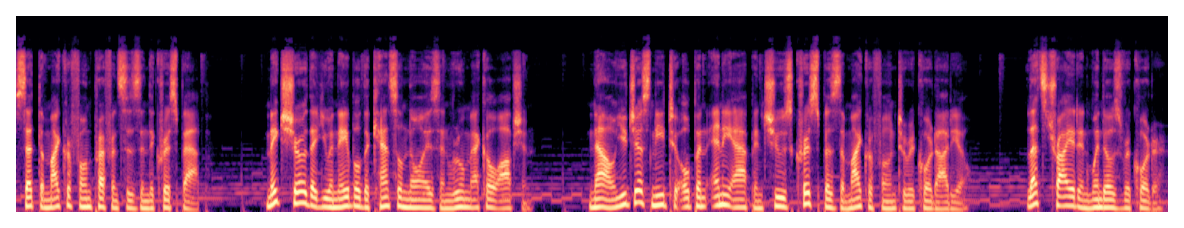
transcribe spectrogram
Set the microphone preferences in the Krisp app. Make sure that you enable the cancel noise and room echo option. Now you just need to open any app and choose Krisp as the microphone to record audio. Let's try it in Windows Recorder.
